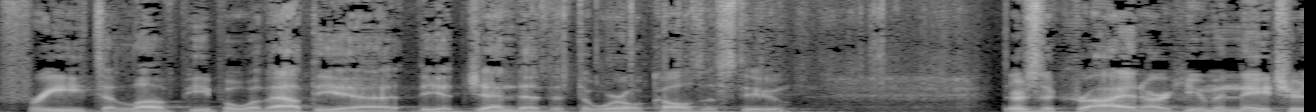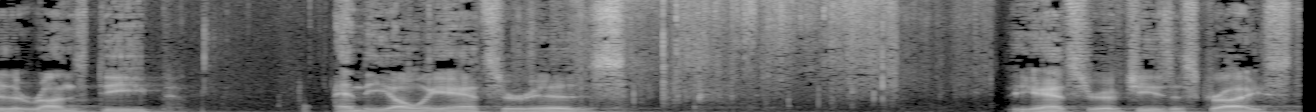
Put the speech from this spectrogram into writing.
free to love people without the, uh, the agenda that the world calls us to. There's a cry in our human nature that runs deep, and the only answer is the answer of Jesus Christ.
